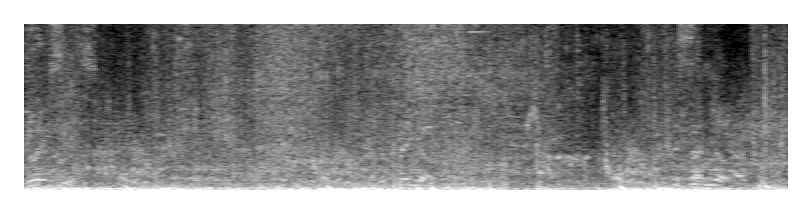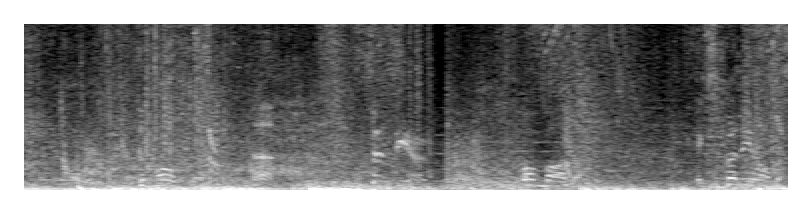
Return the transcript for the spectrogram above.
Glacius. Diffindo. Descendo. Capulso. Incendio. Bombarda. Expelliarmus.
